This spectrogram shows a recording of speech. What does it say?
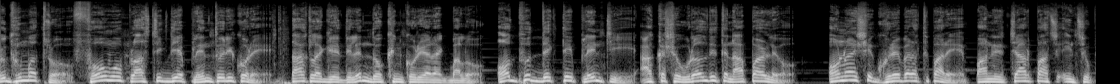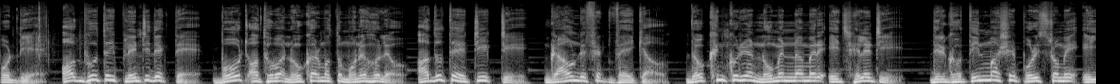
শুধুমাত্র ফোম ও প্লাস্টিক দিয়ে প্লেন তৈরি করে তাক লাগিয়ে দিলেন দক্ষিণ কোরিয়ার এক বালক। অদ্ভুত দেখতে প্লেনটি আকাশে উড়াল দিতে না পারলেও অনায়াসে ঘুরে বেড়াতে পারে পানির চার পাঁচ ইঞ্চি উপর দিয়ে। অদ্ভুত এই প্লেনটি দেখতে বোট অথবা নৌকার মতো মনে হলেও আদতে এটি একটি গ্রাউন্ড এফেক্ট ভেহিকেল। দক্ষিণ কোরিয়ার নোমেন নামের এই ছেলেটি দীর্ঘ তিন মাসের পরিশ্রমে এই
